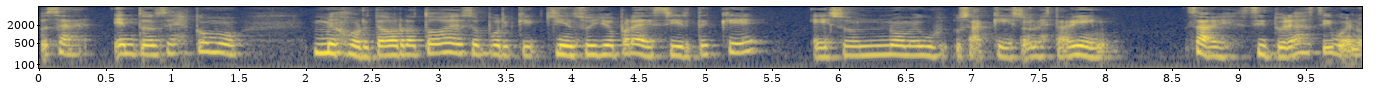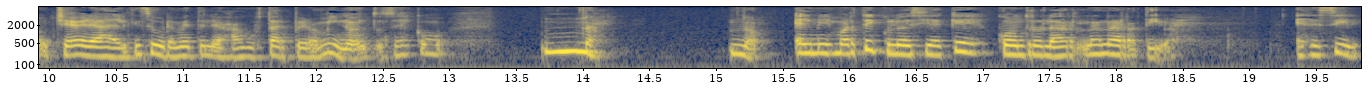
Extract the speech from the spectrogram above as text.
O sea, entonces es como, mejor te ahorro todo eso porque ¿quién soy yo para decirte que eso no me gusta, o sea, que eso no está bien. ¿Sabes? Si tú eres así, bueno, chévere, a alguien seguramente le vas a gustar, pero a mí no. Entonces es como, no, no. El mismo artículo decía que controlar la narrativa. Es decir,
